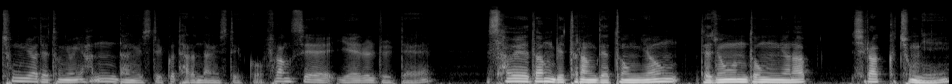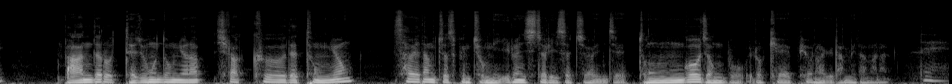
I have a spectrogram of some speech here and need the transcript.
총리와 대통령이 한 당일 수도 있고 다른 당일 수도 있고 프랑스의 예를 들 때 사회당 미트랑 대통령, 대중운동연합 시라크 총리, 반대로 대중운동연합 시라크 대통령, 사회당 조스팽 총리 이런 시절이 있었죠. 이제 동거 정부 이렇게 표현하기도 합니다만은 네.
